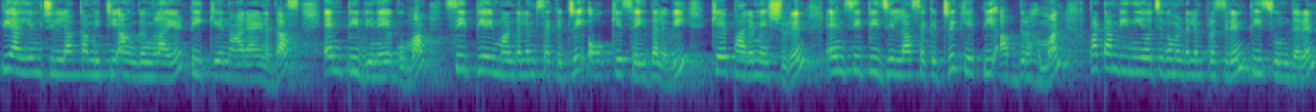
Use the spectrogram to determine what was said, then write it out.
P I M ജില്ലാ കമ്മിറ്റി അംഗങ്ങളായ T K Narayanadas N P Vinayakumar C P I മണ്ഡലം secretary O K Saithalavi K Parameswaran N C P ജില്ലാ secretary K P Abdurahman Pattambi നിയോജക മണ്ഡലം പ്രസിഡന്റ് പി സുന്ദരൻ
